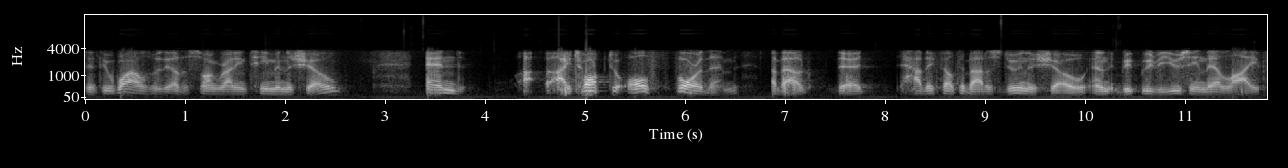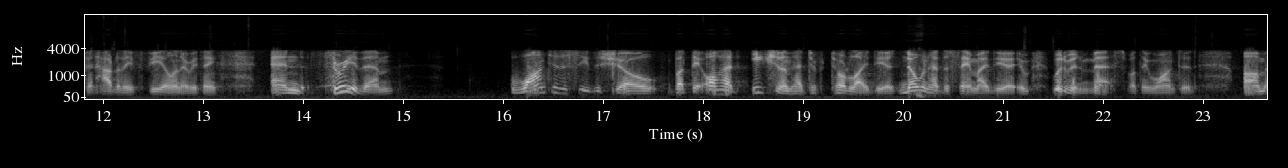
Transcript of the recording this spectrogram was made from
Cynthia Weil, who were the other songwriting team in the show. And I, I talked to all four of them about their how they felt about us doing the show, and we'd be using their life and how do they feel and everything. And three of them wanted to see the show, but they all had each of them had total ideas. No one had the same idea. It would have been a mess what they wanted. Um,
